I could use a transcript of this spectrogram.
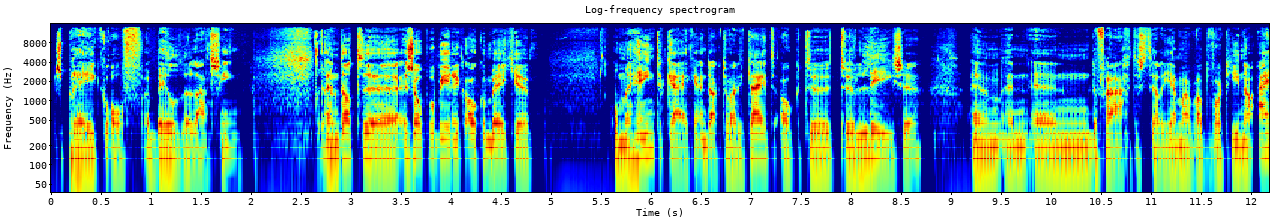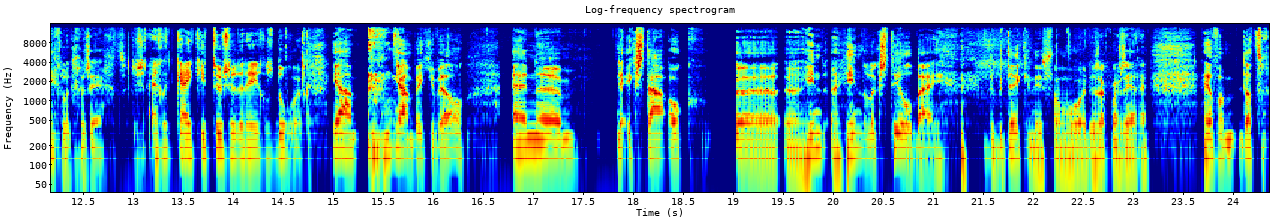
spreek of beelden laat zien. Ja. En dat, zo probeer ik ook een beetje om me heen te kijken en de actualiteit ook te, te lezen... En, en, en de vraag te stellen, ja, maar wat wordt hier nou eigenlijk gezegd? Dus eigenlijk kijk je tussen de regels door? Ja, ja een beetje wel. En uh, ja, ik sta ook uh, hind hinderlijk stil bij de betekenis van woorden, zou ik maar zeggen. Heel veel, dat,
